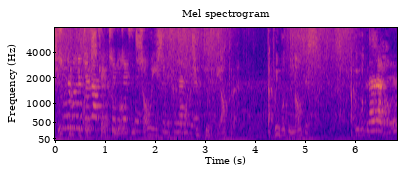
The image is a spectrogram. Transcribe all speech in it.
Şimdi bunun cezasını çekeceksin. Gibisinden diyor. That we wouldn't notice? That we wouldn't follow? de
